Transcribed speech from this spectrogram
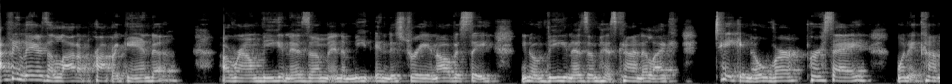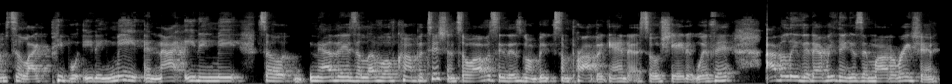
I think there's a lot of propaganda around veganism in the meat industry. And obviously, you know, veganism has kind of like taken over per se when it comes to like people eating meat and not eating meat. So now there's a level of competition. So obviously there's going to be some propaganda associated with it. I believe that everything is in moderation.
